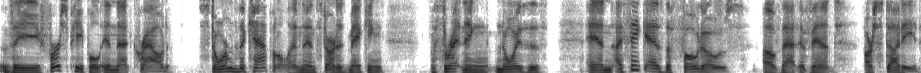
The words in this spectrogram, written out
the first people in that crowd stormed the Capitol and, and started making threatening noises. And I think as the photos of that event are studied,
